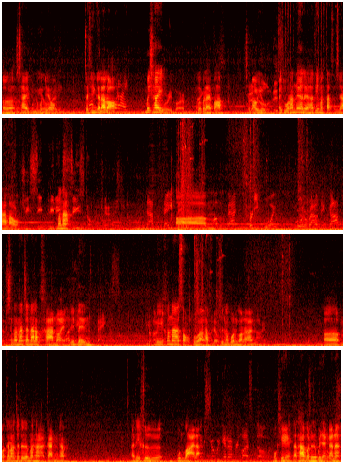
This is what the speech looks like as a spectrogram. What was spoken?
เออ ใช่ผมอยู่คนเดียว already? จะทิ้งกันแล้วเหรอ What I ไม่ใช่ Don't worry, Barb. ไม่ I เป็นไร got บัฟ this. ฉันเอาอยู่ ไอตัวนั้นแน่เลยฮะที่มันตัดสัญญาเรา GCPD No, no. seized all the cash. That's what they อื did. ม While the fat and pretty boy was screwing around in Gotham. ฉะนั้นน่าจะน่ารำคาญหน่อยนิดนึง Thanks. มีข้างหน้า 2 ตัวครับ เดี๋ยวขึ้นข้างบนก่อนแล้วกันเออมันกำลังจะเดินมาหากันครับ อันนี้คือวุ่นวายละ Make sure we get every last dollar. โอเค แต่ถ้ามาเดินไปอย่างนั้นอะ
